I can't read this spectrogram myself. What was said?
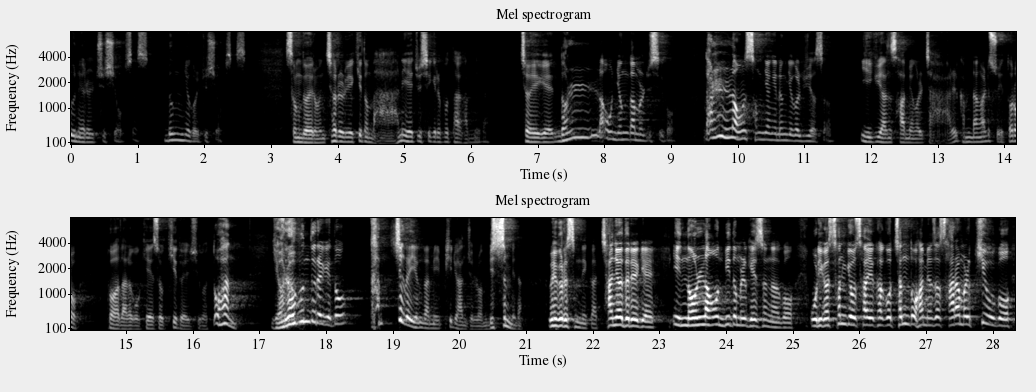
은혜를 주시옵소서. 능력을 주시옵소서. 성도 여러분 저를 위해 기도 많이 해 주시기를 부탁합니다. 저에게 놀라운 영감을 주시고 놀라운 성령의 능력을 주셔서 이 귀한 사명을 잘 감당할 수 있도록 도와달라고 계속 기도해 주시고 또한 여러분들에게도 갑절의 영감이 필요한 줄로 믿습니다. 왜 그렇습니까? 자녀들에게 이 놀라운 믿음을 계승하고 우리가 선교 사역하고 전도하면서 사람을 키우고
